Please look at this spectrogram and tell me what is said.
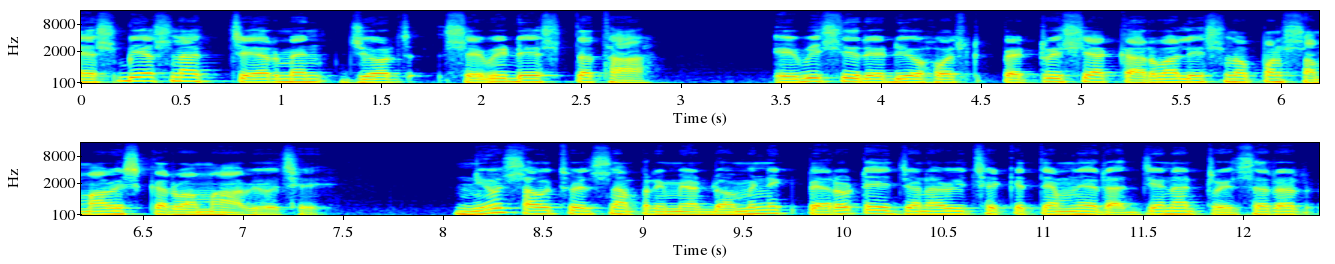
એસબીએસના ચેરમેન જ્યોર્જ સેવિડેસ તથા એબીસી રેડિયો હોસ્ટ પેટ્રિશિયા કાર્વાલિસનો પણ સમાવેશ કરવામાં આવ્યો છે. ન્યૂ સાઉથ વેલ્સના પ્રીમિયર ડોમિનિક પેરોટેએ જણાવ્યું છે કે તેમણે રાજ્યના ટ્રેઝરર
